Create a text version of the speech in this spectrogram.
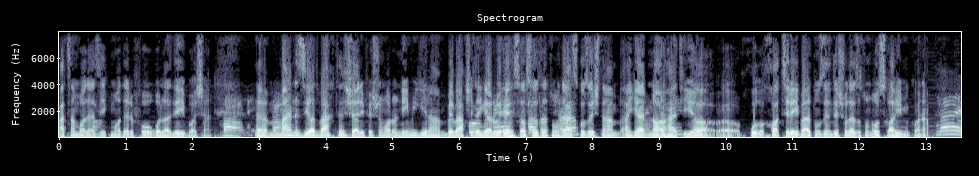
قطعا باید از یک مادر فوق العاده ای باشن. بله، بله. من زیاد وقت شریف شما رو نمی‌گیرم. ببخشید اگر روی احساساتتون دست گذاشتم اگر ناراحتی یا خاطره ای براتون زنده شد ازتون عذرخواهی می‌کنم. نه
